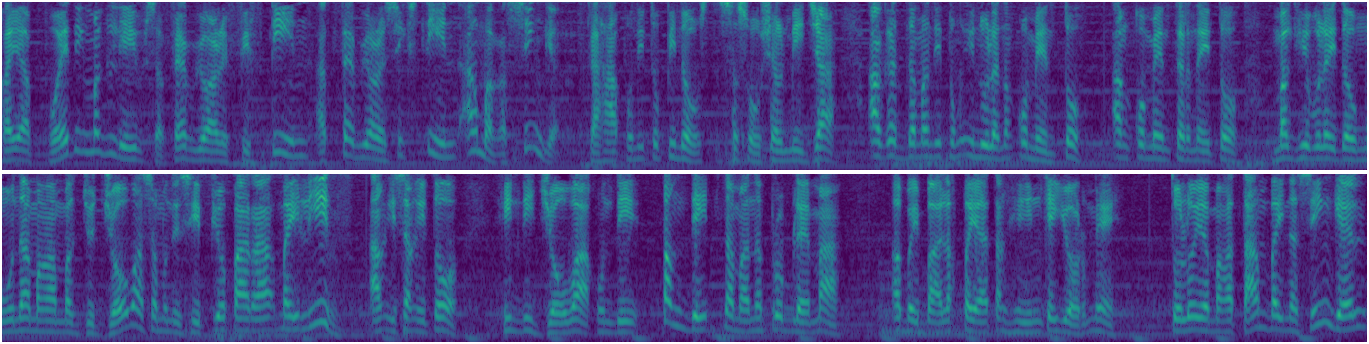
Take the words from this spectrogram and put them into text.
Kaya pwedeng mag-leave sa February 15 at February 16 ang mga single. Kahapon ito pinost sa social media. Agad naman itong inulan ng komento. Ang commenter na ito, maghiwalay daw muna mga magjojowa sa munisipyo para may leave. Ang isang ito, hindi jowa kundi pang-date naman ang problema. Abay balak pa yatang hingin kay Yorme. Tuloy ang mga tambay na single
